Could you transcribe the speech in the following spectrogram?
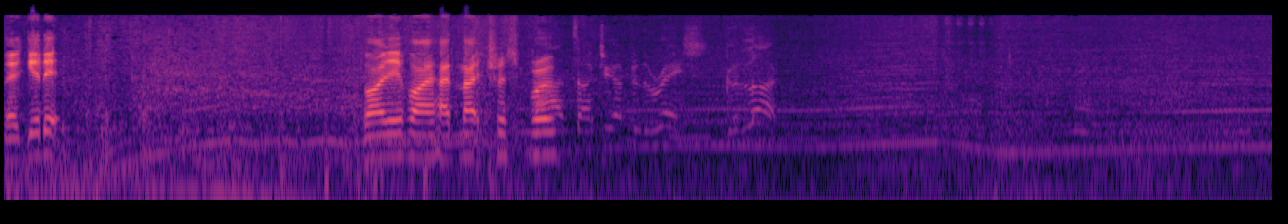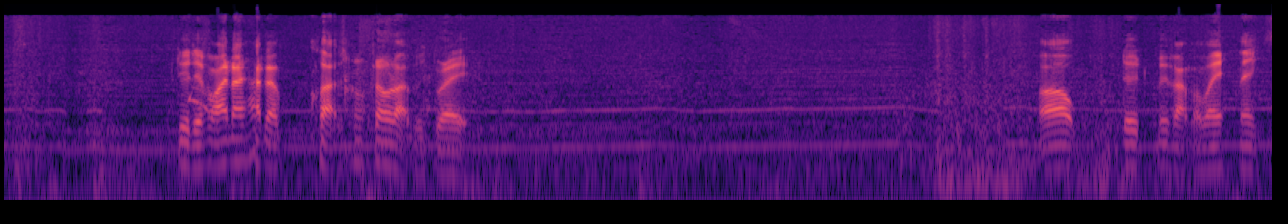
Now get it. Mind if I had nitrous, bro? I'll talk to you after the race. Good luck. Dude, if I know how to clutch control, that'd be great. Oh, dude, move out of my way. Thanks.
